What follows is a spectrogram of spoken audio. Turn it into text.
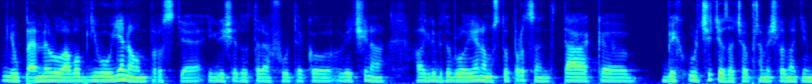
mě úplně milu a obdivu jenom prostě, i když je to teda furt jako většina, ale kdyby to bylo jenom 100%, tak bych určitě začal přemýšlet nad tím,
